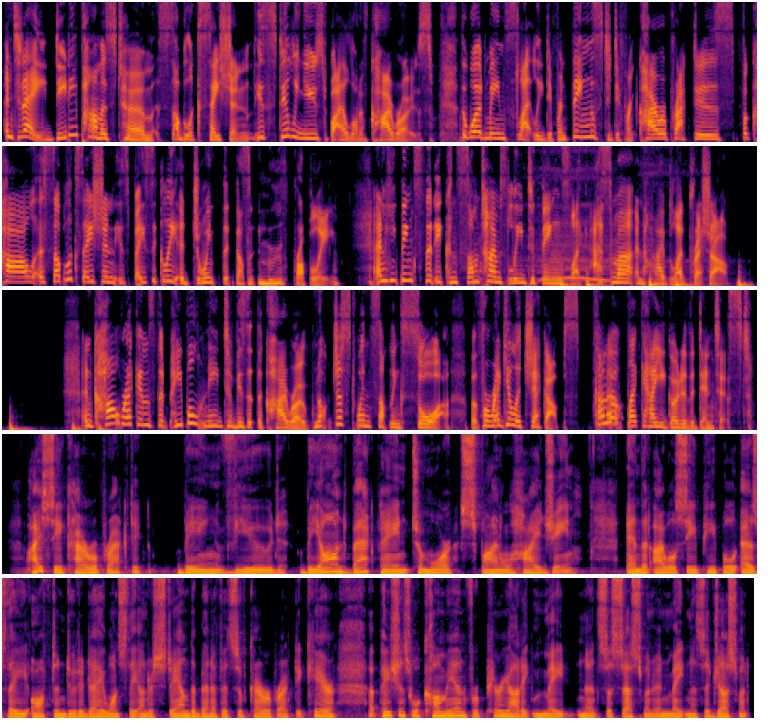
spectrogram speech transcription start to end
And today, DD Palmer's term subluxation is still used by a lot of chiros. The word means slightly different things to different chiropractors. For Carl, a subluxation is basically a joint that doesn't move properly. And he thinks that it can sometimes lead to things like asthma and high blood pressure. And Carl reckons that people need to visit the chiro not just when something's sore, but for regular checkups, kind of like how you go to the dentist. I see chiropractic being viewed beyond back pain to more spinal hygiene. And that I will see people, as they often do today, once they understand the benefits of chiropractic care, uh, patients will come in for periodic maintenance assessment and maintenance adjustment.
